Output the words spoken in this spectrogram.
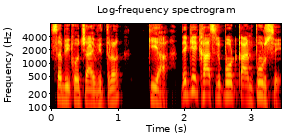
सभी को चाय वितरण किया। देखिए खास रिपोर्ट कानपुर से।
